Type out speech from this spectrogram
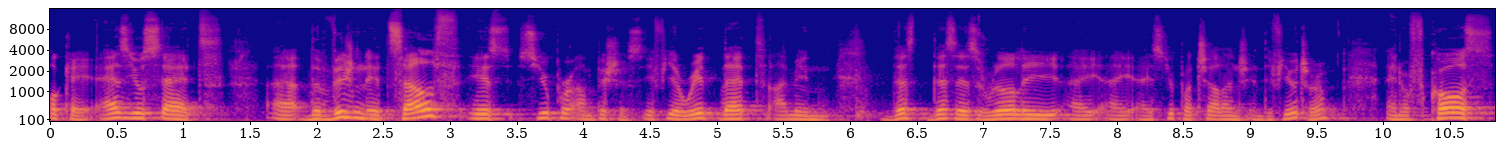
okay, as you said, uh, the vision itself is super ambitious. If you read that, I mean, this this is really a, a, a super challenge in the future, and of course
